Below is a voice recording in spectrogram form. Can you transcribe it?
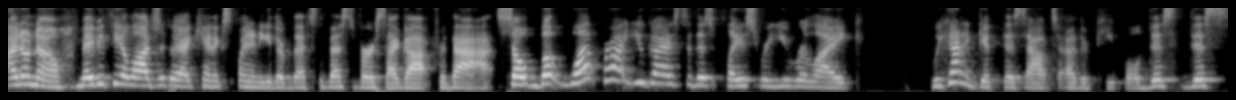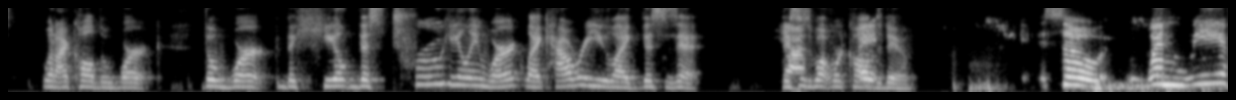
I don't know. Maybe theologically, I can't explain it either, but that's the best verse I got for that. So, but what brought you guys to this place where you were like, we got to get this out to other people? This, this, what I call the work, the work, the heal, this true healing work. Like, how were you like, this is it? This yeah. is what we're called I, to do. So, when we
